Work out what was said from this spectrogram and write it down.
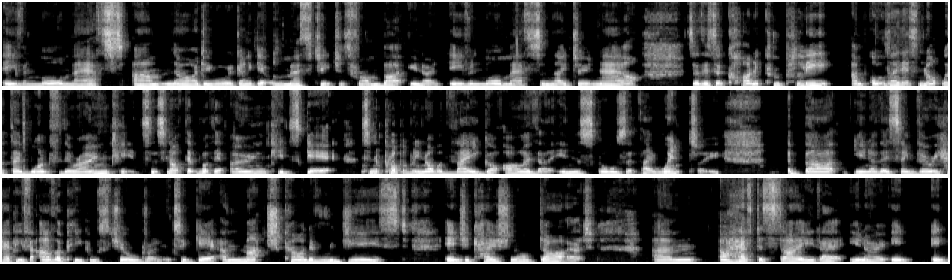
even more maths. Um, no idea where we're going to get all the maths teachers from, but you know even more maths than they do now. So there's a kind of complete um, although that's not what they want for their own kids. It's not that what their own kids get. It's probably not what they got either in the schools that they went to. But, you know, they seem very happy for other people's children to get a much kind of reduced educational diet. Um, I have to say that, you know, it, it,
